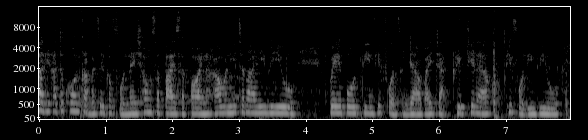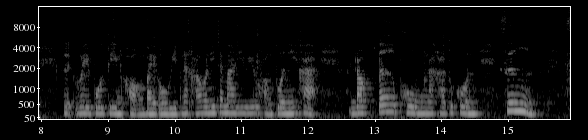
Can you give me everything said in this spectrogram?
สวัสดีค่ะทุกคนกลับมาเจอกับฝนในช่องสปายสปอยนะคะ วันนี้จะมารีวิวเวโปรตีนที่ฝนสัญญาไว้จากคลิปที่แล้วที่ฝนรีวิวเวโปรตีนของไบโอวิทนะคะ วันนี้จะมารีวิวของตัวนี้ค่ะดรพงศ์นะคะ ทุกคนซึ่งฝ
